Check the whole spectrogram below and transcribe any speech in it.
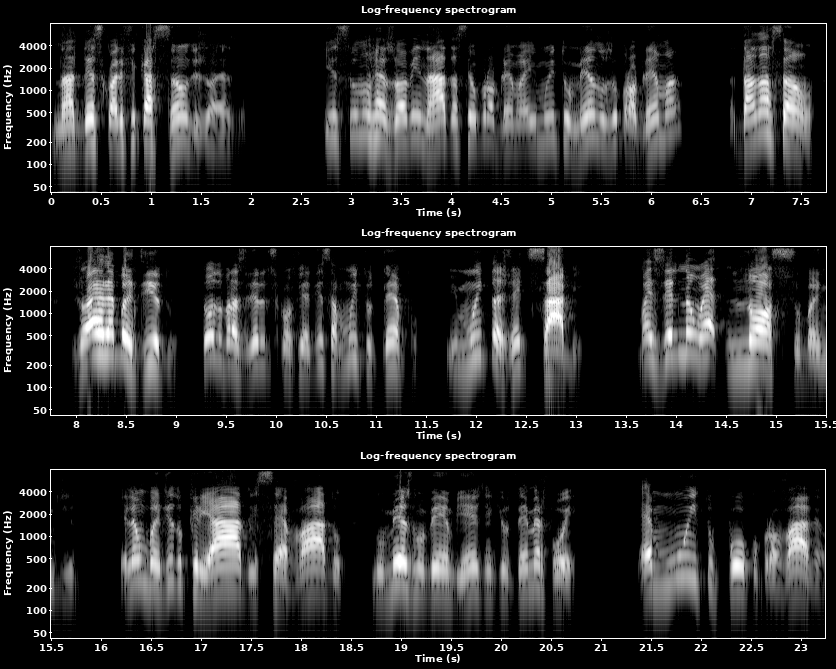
na desqualificação de Joesley isso não resolve em nada seu problema, e muito menos o problema da nação. Joel é bandido. Todo brasileiro desconfia disso há muito tempo e muita gente sabe. Mas ele não é nosso bandido. Ele é um bandido criado e cevado no mesmo meio ambiente em que o Temer foi. É muito pouco provável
